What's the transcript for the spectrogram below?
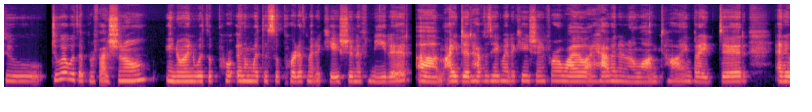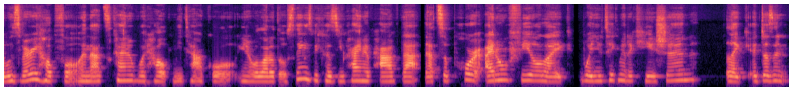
to do it with a professional, you know, and with a and with the supportive medication if needed. Um, I did have to take medication for a while. I haven't in a long time, but I did, and it was very helpful. And that's kind of what helped me tackle, you know, a lot of those things because you kind of have that that support. I don't feel like when you take medication, like it doesn't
